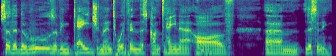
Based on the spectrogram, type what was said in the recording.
so that the rules of engagement within this container mm. of um, listening.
